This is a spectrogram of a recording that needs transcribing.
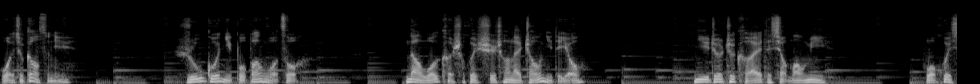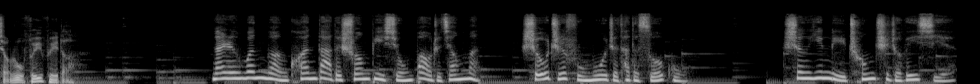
我就告诉你；如果你不帮我做，那我可是会时常来找你的哟。你这只可爱的小猫咪，我会想入非非的。男人温暖宽大的双臂熊抱着江曼，手指抚摸着她的锁骨，声音里充斥着威胁。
